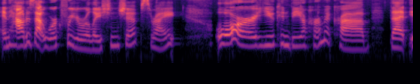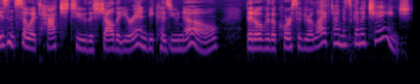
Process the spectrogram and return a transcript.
and how does that work for your relationships right or you can be a hermit crab that isn't so attached to the shell that you're in because you know that over the course of your lifetime it's going to change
